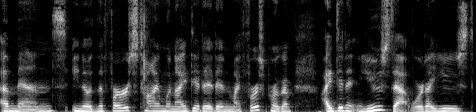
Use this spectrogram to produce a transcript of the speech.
amends. You know, the first time when I did it in my first program, I didn't use that word. I used,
